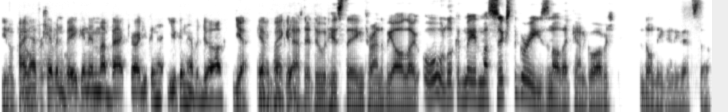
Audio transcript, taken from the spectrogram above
You know, I have Kevin. Bacon in my backyard. You can ha- you can have a dog. Yeah, Kevin Bacon podcast. out there doing his thing, trying to be all like, "Oh, look at me in my six degrees" and all that kind of garbage. I don't need any of that stuff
